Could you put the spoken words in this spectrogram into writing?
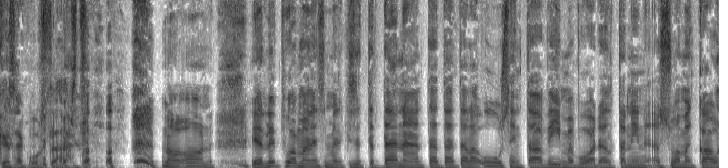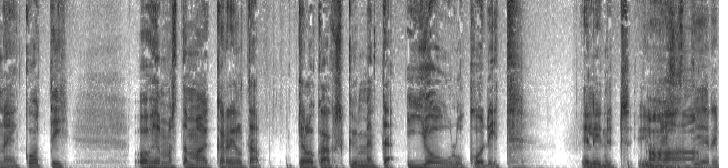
kesäkuusta asti. No on. Ja nyt huomaan esimerkiksi, että tänään, tämä taitaa olla uusintaa viime vuodelta, niin Suomen kaunein koti ohjelmasta Maikkarilta kello 20 joulukodit. Eli nyt ilmeisesti eri,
